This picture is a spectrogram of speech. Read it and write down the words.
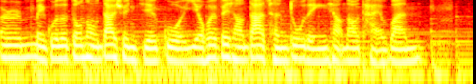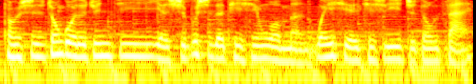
而美国的总统大选结果也会非常大程度的影响到台湾。同时，中国的军机也时不时的提醒我们，威胁其实一直都在。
